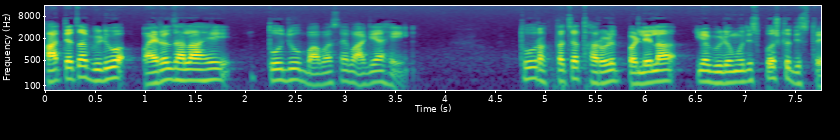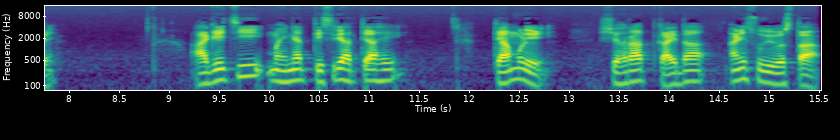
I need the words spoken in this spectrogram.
हा त्याचा व्हिडिओ व्हायरल झाला आहे. तो जो बाबासाहेब आगे आहे तो रक्ताच्या थारोळीत पडलेला या व्हिडिओमध्ये स्पष्ट दिसतोय. आगेची महिन्यात तिसरी हत्या आहे. त्यामुळे शहरात कायदा आणि सुव्यवस्था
